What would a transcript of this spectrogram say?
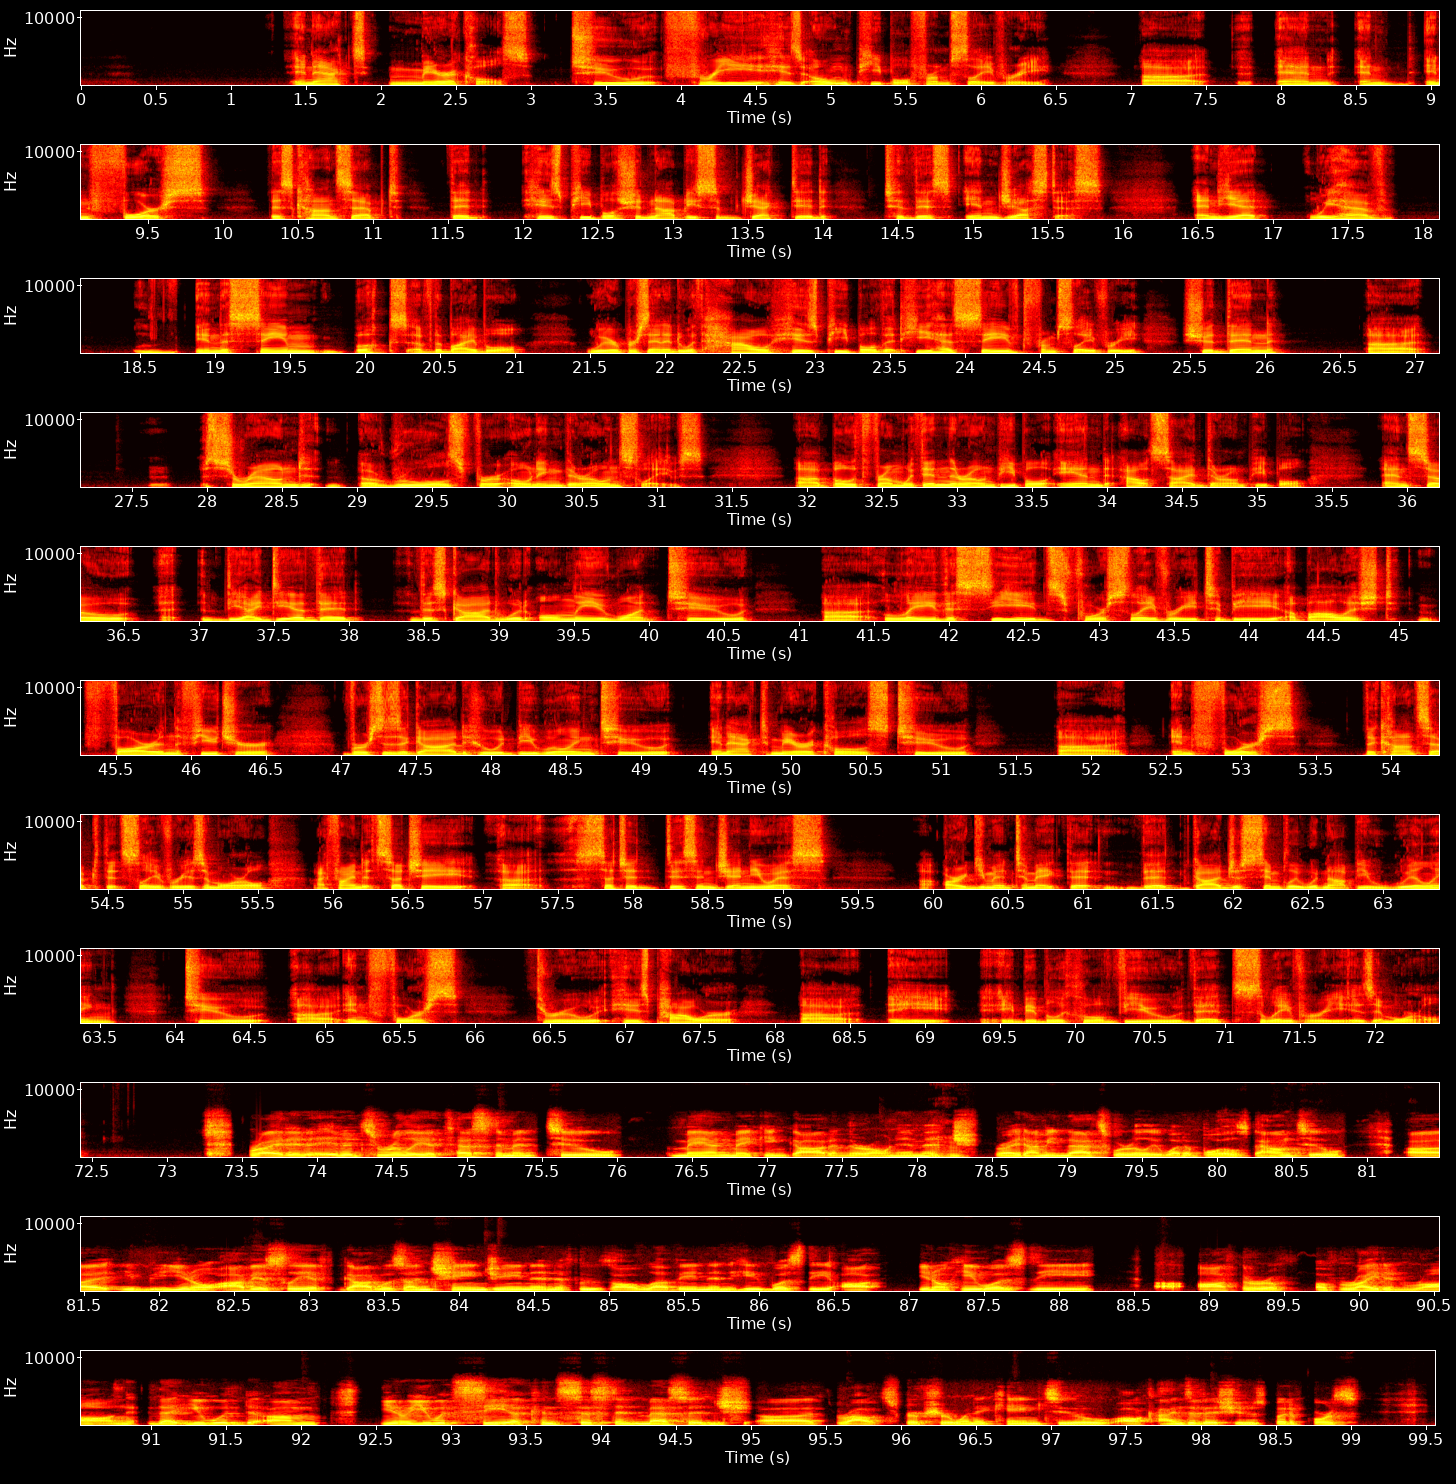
enact miracles to free his own people from slavery uh, and and enforce this concept that his people should not be subjected to this injustice and yet we have in the same books of the bible we are presented with how his people that he has saved from slavery should then uh, surround uh, rules for owning their own slaves, uh, both from within their own people and outside their own people. And so uh, the idea that this God would only want to uh, lay the seeds for slavery to be abolished far in the future versus a God who would be willing to enact miracles to uh, enforce the concept that slavery is immoral. I find it such a uh, such a disingenuous uh, argument to make that that God just simply would not be willing to uh, enforce through His power uh, a a biblical view that slavery is immoral. Right, and, and it's really a testament to man making God in their own image, mm-hmm. right? I mean, that's really what it boils down to. Uh, you, you, know, obviously, if God was unchanging and if He was all loving and He was the, uh, you know, He was the uh, author of, of right and wrong, that you would, um, you know, you would see a consistent message uh, throughout Scripture when it came to all kinds of issues. But of course,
